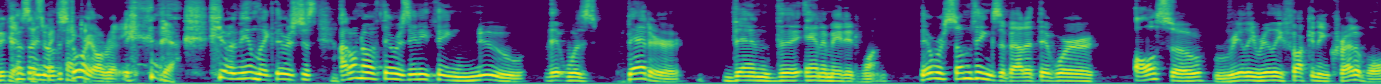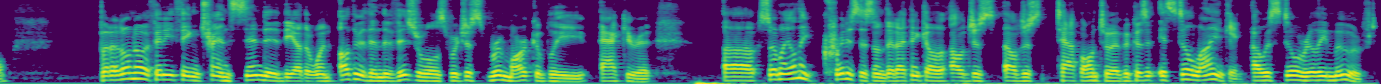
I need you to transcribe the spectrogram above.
because I know the story already. Yeah. you know what I mean? Like there was just I don't know if there was anything new that was better than the animated one. There were some things about it that were also really really fucking incredible. But I don't know if anything transcended the other one other than the visuals were just remarkably accurate. Uh, so my only criticism that I think I'll, I'll just I'll just tap onto it because it's still Lion King. I was still really moved.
